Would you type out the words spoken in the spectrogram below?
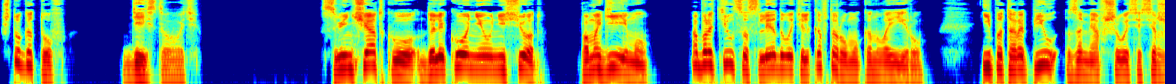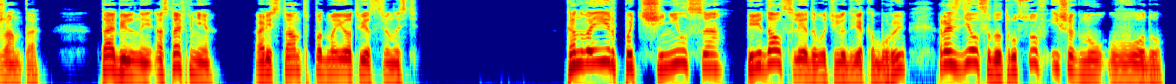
что готов действовать. «Свинчатку далеко не унесет. Помоги ему!» — обратился следователь ко второму конвоиру и поторопил замявшегося сержанта. «Табельный, оставь мне. Арестант под мою ответственность». Конвоир подчинился, передал следователю две кобуры, разделся до трусов и шагнул в воду.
